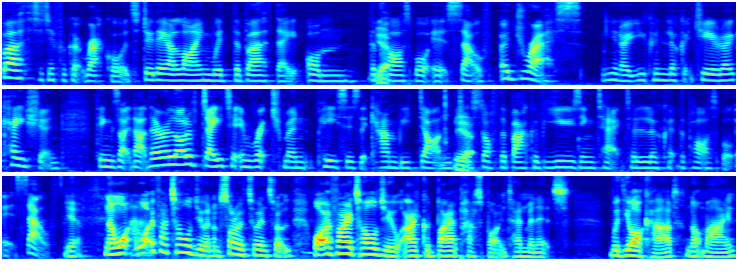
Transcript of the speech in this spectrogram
birth certificate records do they align with the birth date on the Yeah. passport itself address you know you can look at geolocation things like that there are a lot of data enrichment pieces that can be done Yeah. just off the back of using tech to look at the passport itself Yeah. Now, what what if I told you, and I'm sorry to interrupt, what if I told you I could buy a passport in 10 minutes with your card, not mine,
